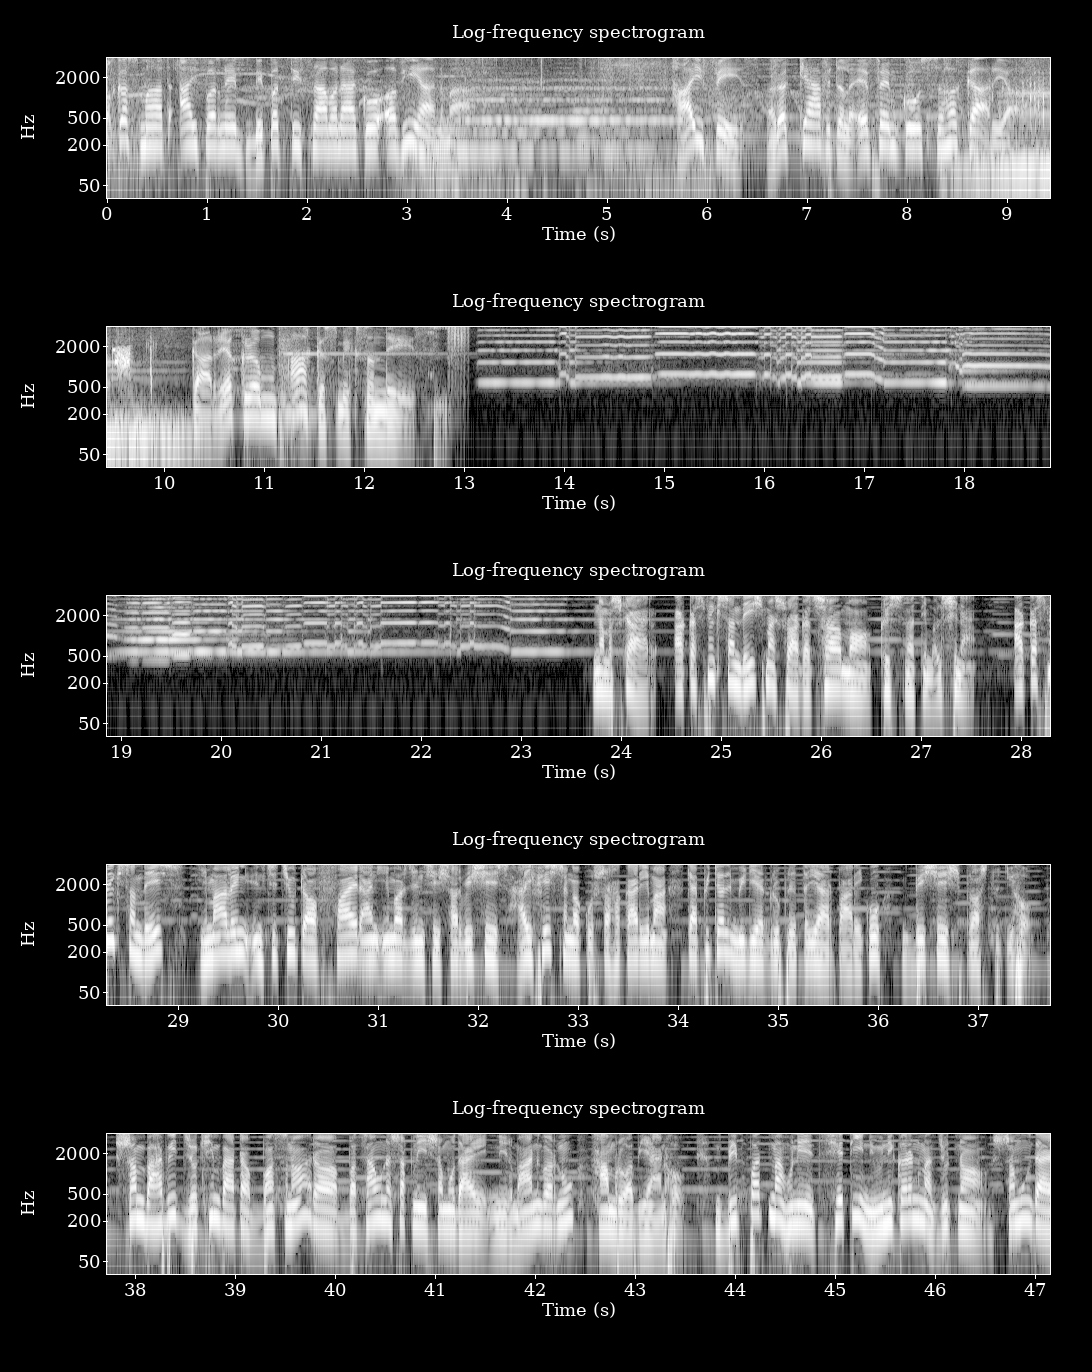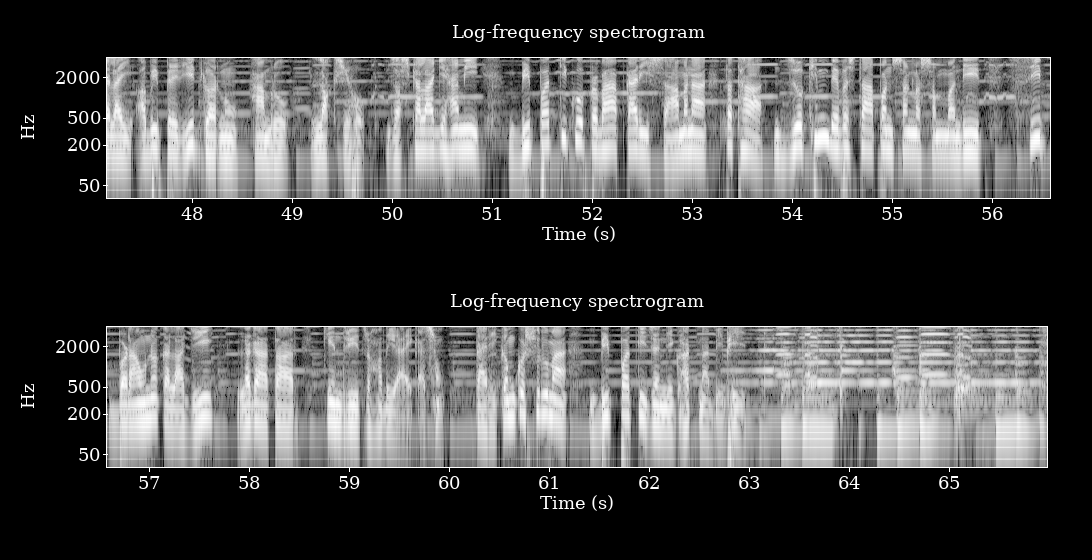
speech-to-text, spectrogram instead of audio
अकस्मात आइपर्ने विपत्ति सामनाको अभियानमा। हाई फेस र क्यापिटल एफएमको सहकार्य। कार्यक्रम आकस्मिक सन्देश। नमस्कार। आकस्मिक सन्देशमा स्वागत छ म कृष्ण तिमल सिन्हा। आकस्मिक सन्देश Himalayan institute of fire and emergency services हाइफेससँगको सहकार्यमा क्यापिटल मिडिया ग्रुपले तयार पारेको विशेष प्रस्तुति हो। सम्भावित जोखिमबाट बच्न र बचाउन सक्ने समुदाय निर्माण गर्नु हाम्रो अभियान हो। विपदमा हुने क्षति न्यूनीकरणमा जुट्न समुदायलाई अभिप्रेरित गर्नु हाम्रो लक्ष्य हो। जसका लागि हामी विपत्तिको प्रभावकारी सामना तथा जोखिम व्यवस्थापनसँग सम्बन्धित सिप बढाउनका लागि लगातार केन्द्रित रहँदै आएका छौँ। कार्यक्रमको सुरुमा विपत्तिजन्य घटना विविध।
